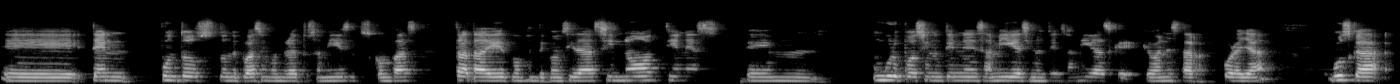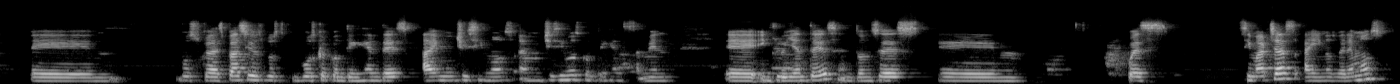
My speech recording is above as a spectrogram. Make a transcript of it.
Eh, ten puntos donde puedas encontrar a tus amigos, a tus compas. Trata de ir con gente conocida. Si no tienes em, un grupo, si no tienes amigas, si no tienes amigas que, que van a estar por allá, busca, eh, busca espacios, busca contingentes. Hay muchísimos, hay muchísimos contingentes también eh, incluyentes. Entonces, eh, pues, si marchas, ahí nos veremos.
